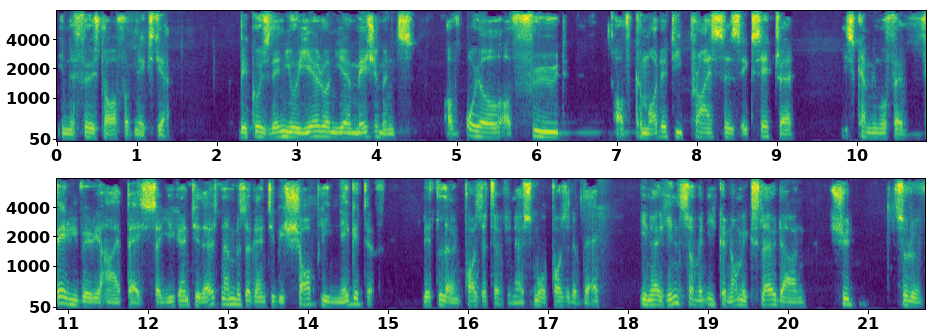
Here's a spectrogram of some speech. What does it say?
in the first half of next year, because then your year-on-year measurements of oil, of food, of commodity prices, etc., is coming off a very, very high pace. So you're going to those numbers are going to be sharply negative, let alone positive. You know, small positive there. You know, hints of an economic slowdown should sort of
